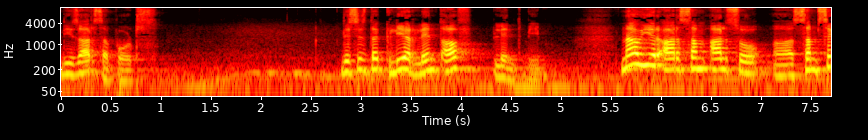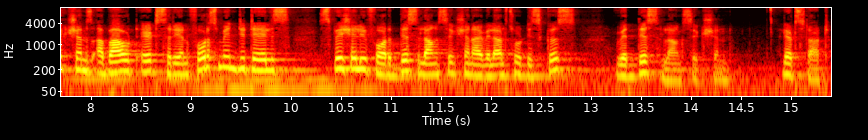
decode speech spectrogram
These are supports. This is the clear length of plinth beam. Now here are some also uh, some sections about its reinforcement details especially for this long section I will also discuss with this long section. Let's start.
